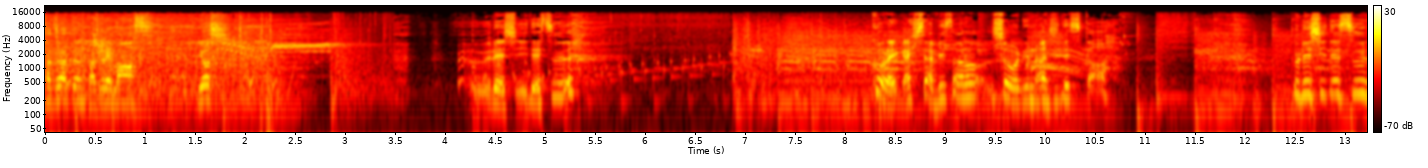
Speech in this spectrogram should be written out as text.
カズラトゥン隠れます。よし。嬉しいです。これが久々の勝利の味ですか？嬉しいです。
